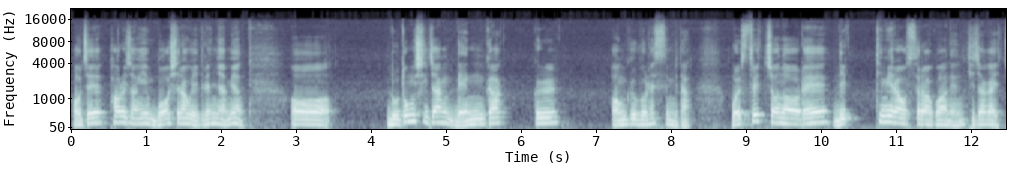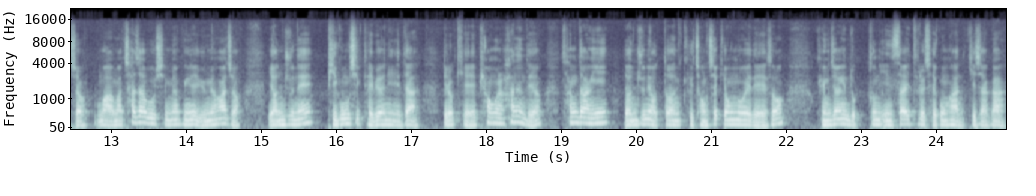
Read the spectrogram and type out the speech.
어제 파월 의장이 무엇이라고 얘기를 했냐면 어, 노동시장 냉각을 언급을 했습니다. 월스트리트 저널의 닉 티미라우스라고 하는 기자가 있죠. 뭐 아마 찾아보시면 굉장히 유명하죠. 연준의 비공식 대변인이다. 이렇게 평을 하는데요. 상당히 연준의 어떤 그 정책 경로에 대해서 굉장히 높은 인사이트를 제공한 기자가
